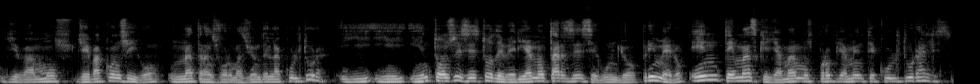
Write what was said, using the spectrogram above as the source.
llevamos, lleva consigo una transformación de la cultura. Y, y entonces esto debería notarse, según yo, primero, en temas que llamamos propiamente culturales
